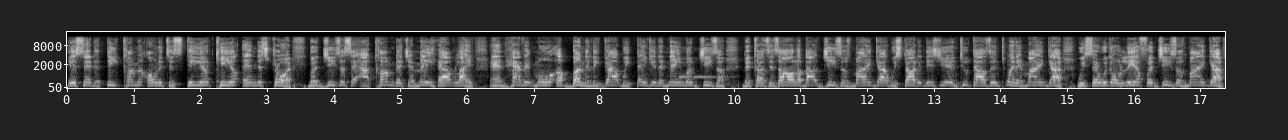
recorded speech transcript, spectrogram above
it said the thief coming only to steal, kill, and destroy destroy. But Jesus said, I come that you may have life and have it more abundantly. God, we thank you in the name of Jesus because it's all about Jesus. My God, we started this year in 2020. My God, we said we're going to live for Jesus. My God,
